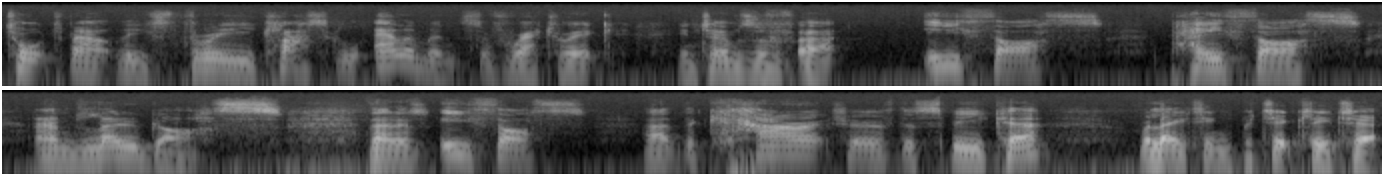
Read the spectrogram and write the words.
talked about these three classical elements of rhetoric in terms of uh, ethos, pathos, and logos. That is, ethos, uh, the character of the speaker, relating particularly to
